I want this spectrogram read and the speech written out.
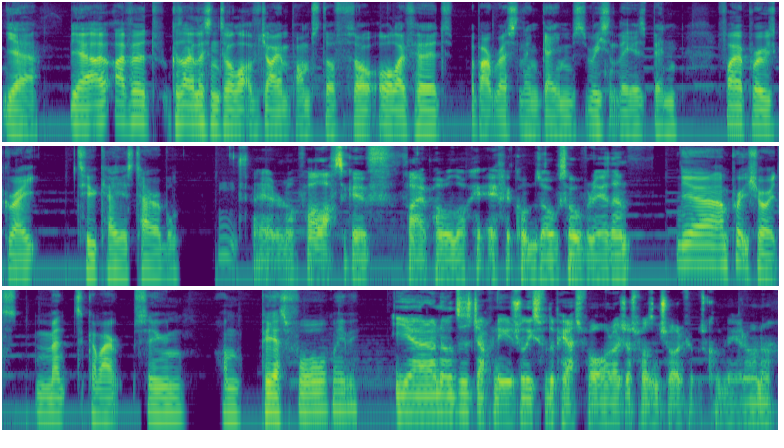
Yeah, yeah. I, I've heard because I listen to a lot of Giant Bomb stuff. So all I've heard about wrestling games recently has been Fire Pro's great, 2K is terrible. Fair enough. I'll have to give Fire Pro a look if it comes out over here then. Yeah, I'm pretty sure it's meant to come out soon on PS4, maybe. Yeah, I know there's a Japanese release for the PS4. I just wasn't sure if it was coming here or not.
